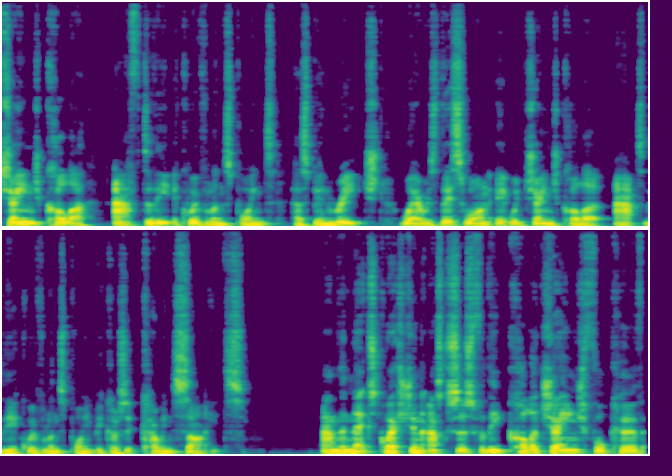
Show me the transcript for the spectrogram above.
change colour after the equivalence point has been reached, whereas this one, it would change colour at the equivalence point because it coincides. And the next question asks us for the colour change for curve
